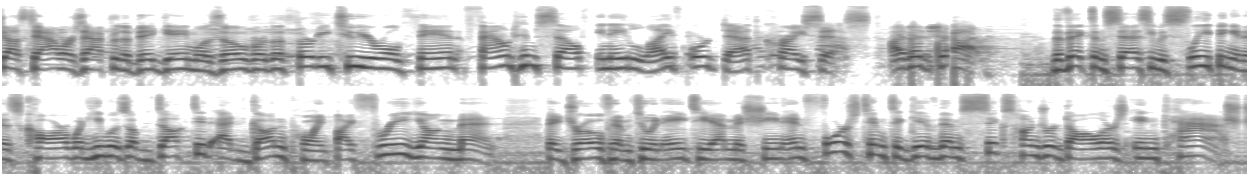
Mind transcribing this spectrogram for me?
Just hours after the big game was over, the 32 year old fan found himself in a life or death crisis. I've been shot. The victim says he was sleeping in his car when he was abducted at gunpoint by three young men. They drove him to an ATM machine and forced him to give them $600 in cash.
